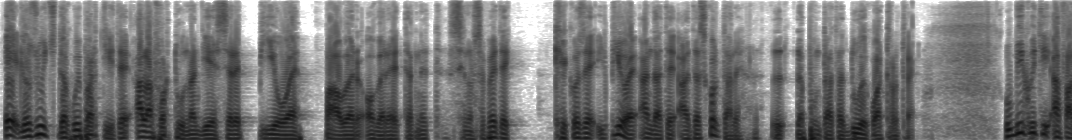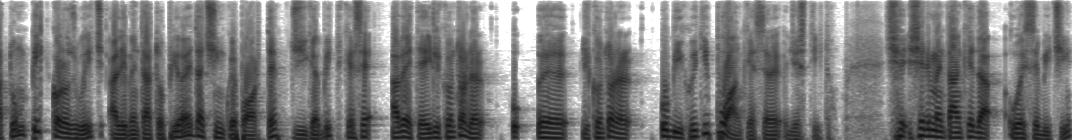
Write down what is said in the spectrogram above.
E lo switch da cui partite ha la fortuna di essere PoE, Power over Ethernet. Se non sapete che cos'è il PoE andate ad ascoltare la puntata 243. Ubiquiti ha fatto un piccolo switch alimentato PoE da 5 porte gigabit che se avete il controller, eh, il controller Ubiquiti può anche essere gestito. Si, alimenta anche da USB-C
